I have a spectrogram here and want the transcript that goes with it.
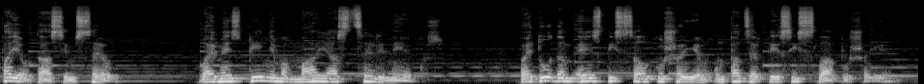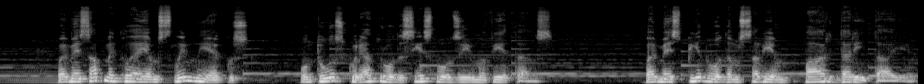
Pajautāsim sev, vai mēs pieņemam mājās ceļiniekus, vai dodam ēst izsalkušajiem un padzerties izslāpušajiem, vai mēs apmeklējam slimniekus un tos, kuri atrodas ieslodzījuma vietās, vai mēs piedodam saviem pāri darītājiem,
